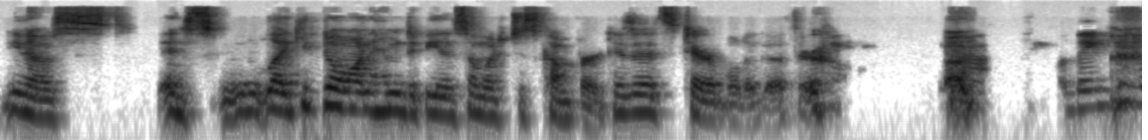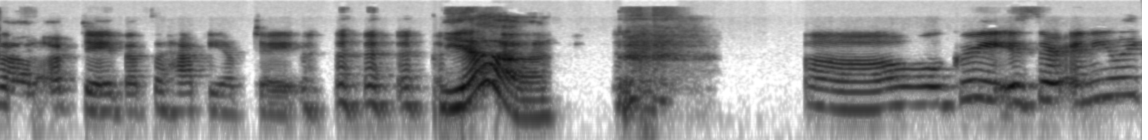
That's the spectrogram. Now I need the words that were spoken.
you know it's like you don't want him to be in so much discomfort because it's terrible to go through. Yeah. well, thank you for that update. That's a happy update. Yeah. Oh well great. Is there any like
